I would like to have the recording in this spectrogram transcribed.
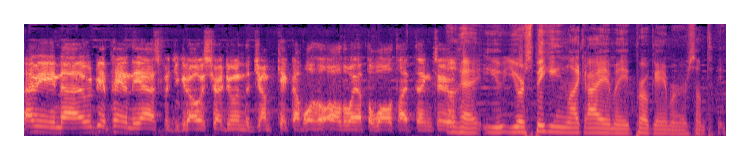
I mean, uh, it would be a pain in the ass, but you could always try doing the jump kick up all, all the way up the wall type thing too. Okay, you you're speaking like I am a pro gamer or something.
